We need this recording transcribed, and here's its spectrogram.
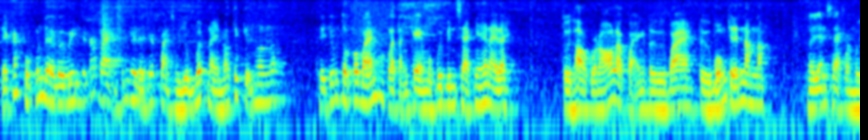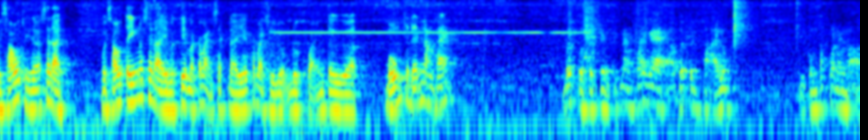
Để khắc phục vấn đề về pin cho các bạn, cũng như để các bạn sử dụng bếp này nó tiết kiệm hơn đó, thì chúng tôi có bán hoặc là tặng kèm một viên pin sạc như thế này đây tuổi thọ của nó là khoảng từ 3 từ 4 cho đến 5 năm. Thời gian sạc là 16 thì nó sẽ đầy. 16 tiếng nó sẽ đầy và khi mà các bạn sạc đầy các bạn sử dụng được khoảng từ ờ, 4 cho đến 5 tháng. Bếp vừa thực hiện chức năng khóa ga ở bếp bên phải luôn. Thì công tắc nó đang mở.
